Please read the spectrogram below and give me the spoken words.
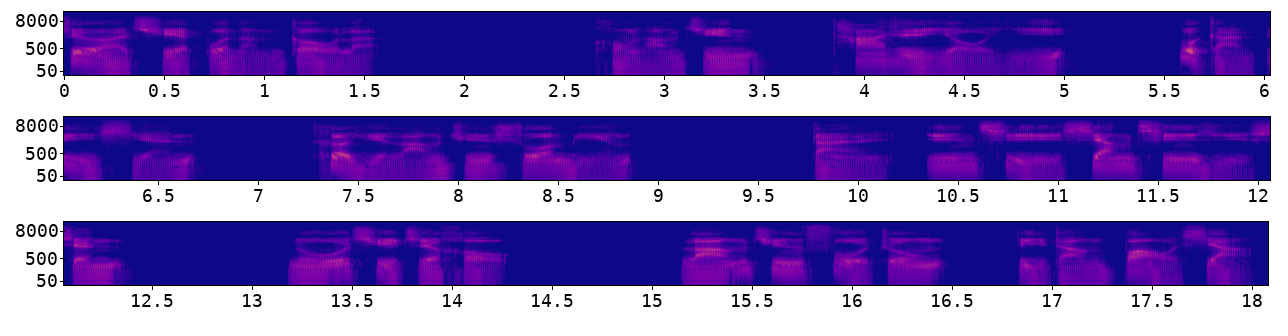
这却不能够了。恐郎君他日有疑，不敢避嫌。特与郎君说明，但因弃相亲已深，奴去之后，郎君腹中必当抱下，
